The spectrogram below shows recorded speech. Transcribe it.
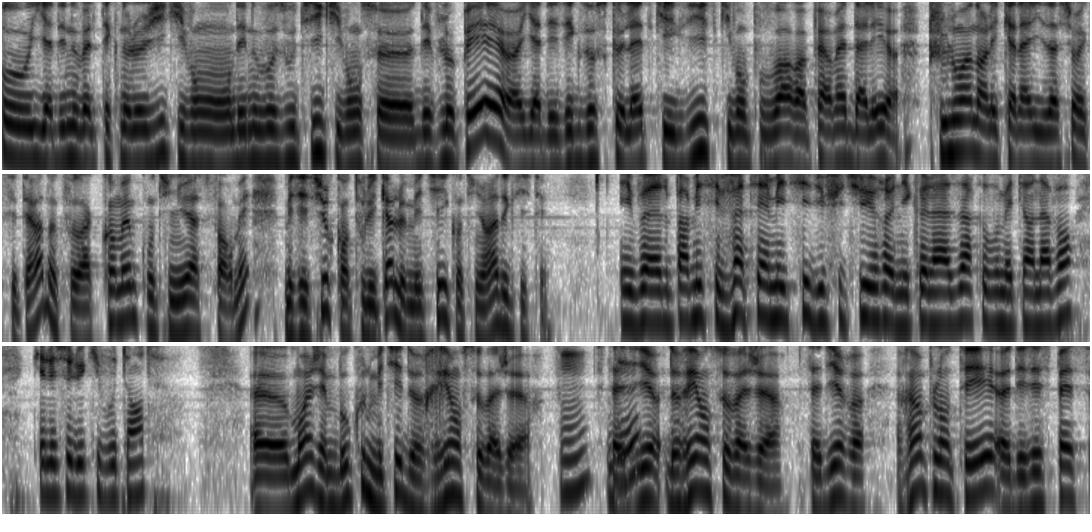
il y a des nouvelles technologies qui vont, des nouveaux outils qui vont se développer. Euh, il y a des exosquelettes qui existent, qui vont pouvoir euh, permettre d'aller euh, plus loin dans les canalisations, etc. Donc, il faudra quand même continuer à se former. Mais c'est sûr qu'en tous les cas, le métier, il continuera d'exister. Et ben, parmi ces 21 métiers du futur, Nicolas Hazard, que vous mettez en avant, quel est celui qui vous tente? Euh, moi, j'aime beaucoup le métier de réensauvageur, mmh. c'est-à-dire de, réensauvageur, c'est-à-dire euh, réimplanter euh, des espèces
